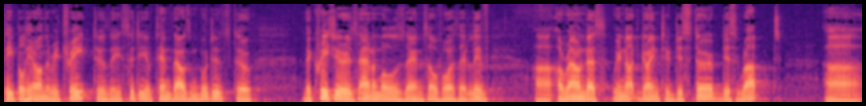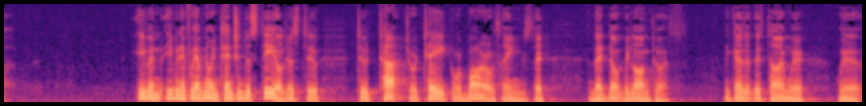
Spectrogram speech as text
people here on the retreat, to the city of 10,000 Buddhas, to the creatures, animals, and so forth that live uh, around us. We're not going to disturb, disrupt, uh, even, even if we have no intention to steal, just to, to touch or take or borrow things that, that don't belong to us. Because at this time we're, we're,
